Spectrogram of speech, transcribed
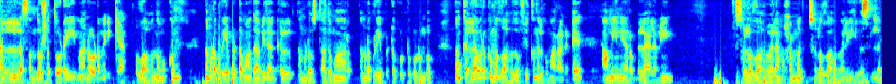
നല്ല സന്തോഷത്തോടെ ഈമാനോടെ മരിക്കാൻ അള്ളാഹു നമുക്കും നമ്മുടെ പ്രിയപ്പെട്ട മാതാപിതാക്കൾ നമ്മുടെ ഉസ്താദുമാർ നമ്മുടെ പ്രിയപ്പെട്ട കൂട്ടുകുടുംബം നമുക്കെല്ലാവർക്കും അള്ളാഹു തോഫിക്ക് നൽകുമാറാകട്ടെ. ആമീൻ യാ റബ്ബൽ ആലമീൻ. സല്ലല്ലാഹു അല മുഹമ്മദ് സല്ലല്ലാഹു അലഹി വസല്ലം.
